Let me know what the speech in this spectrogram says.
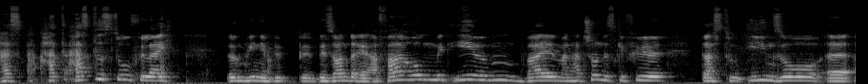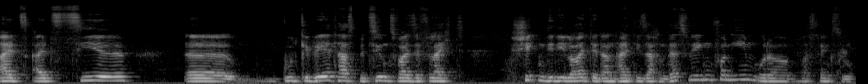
hast, hat, hastest du vielleicht irgendwie eine besondere Erfahrung mit ihm, weil man hat schon das Gefühl, dass du ihn so äh, als, als Ziel äh, gut gewählt hast, beziehungsweise vielleicht schicken dir die Leute dann halt die Sachen deswegen von ihm oder was denkst du?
